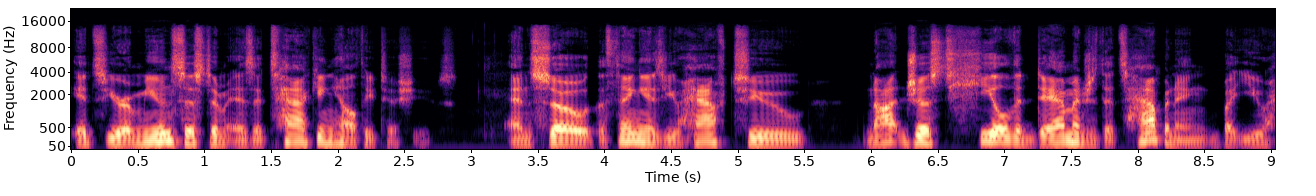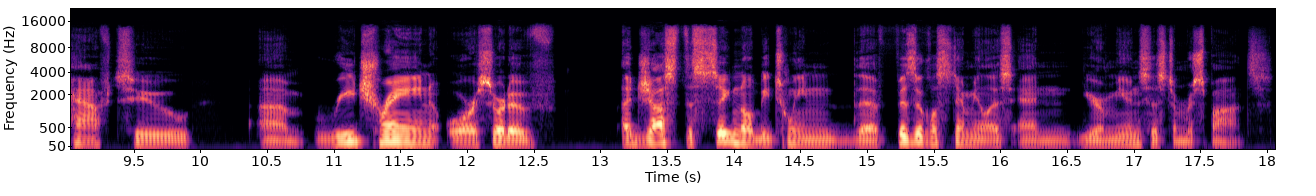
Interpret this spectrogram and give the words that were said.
it's your immune system is attacking healthy tissues and so the thing is you have to not just heal the damage that's happening but you have to um, retrain or sort of adjust the signal between the physical stimulus and your immune system response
